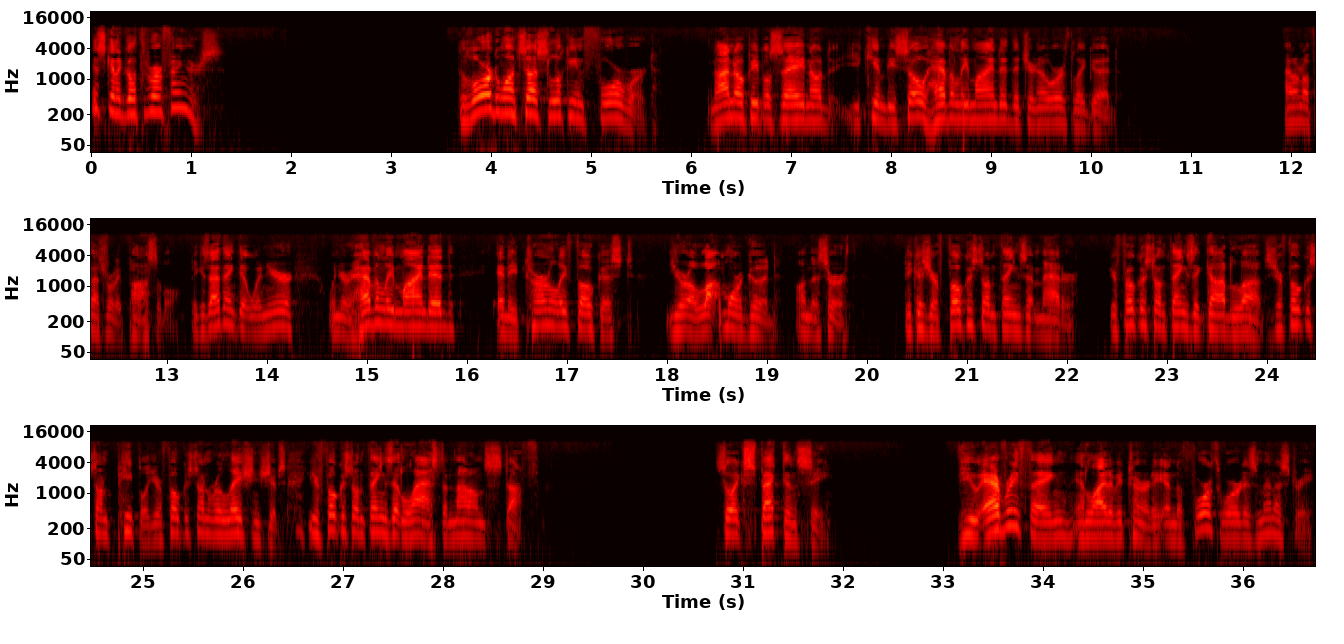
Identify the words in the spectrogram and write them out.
it's going to go through our fingers. The Lord wants us looking forward. Now, I know people say, no, you can be so heavenly minded that you're no earthly good. I don't know if that's really possible because I think that when you're when you're heavenly minded and eternally focused, you're a lot more good on this earth because you're focused on things that matter. You're focused on things that God loves. You're focused on people. You're focused on relationships. You're focused on things that last and not on stuff. So expectancy. View everything in light of eternity. And the fourth word is ministry.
